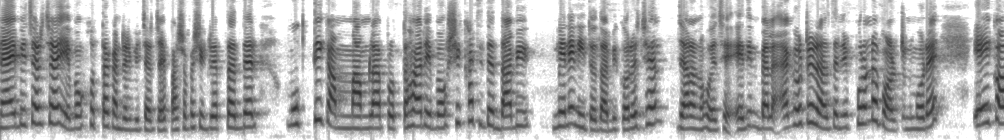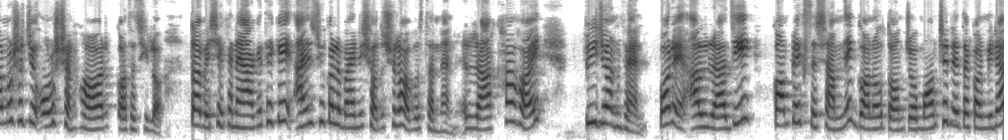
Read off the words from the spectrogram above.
ন্যায় বিচার চাই এবং হত্যাকাণ্ডের বিচার চাই। পাশাপাশি গ্রেপ্তারদের মুক্তি মামলা প্রত্যাহার এবং শিক্ষার্থীদের দাবি মেনে নিতে দাবি করেছেন, জানানো হয়েছে। এদিন বেলা এগারোটায় রাজধানীর পুরনো পল্টন মোড়ে এই কর্মসূচি অনুষ্ঠান হওয়ার কথা ছিল। তবে সেখানে আগে থেকেই আইন শৃঙ্খলা বাহিনীর সদস্যরা অবস্থান নেন। রাখা হয় প্রিজন ভ্যান পরে আল রাজি কমপ্লেক্সের সামনে গণতন্ত্র মঞ্চের নেতাকর্মীরা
